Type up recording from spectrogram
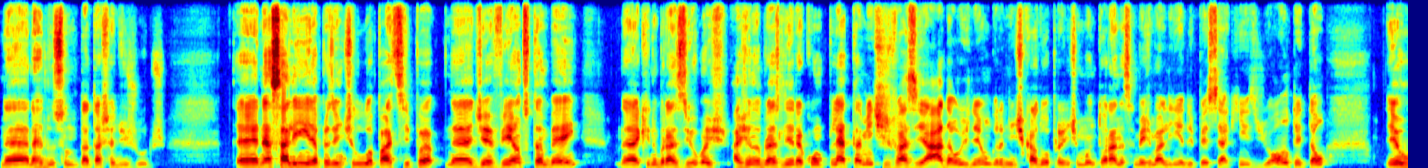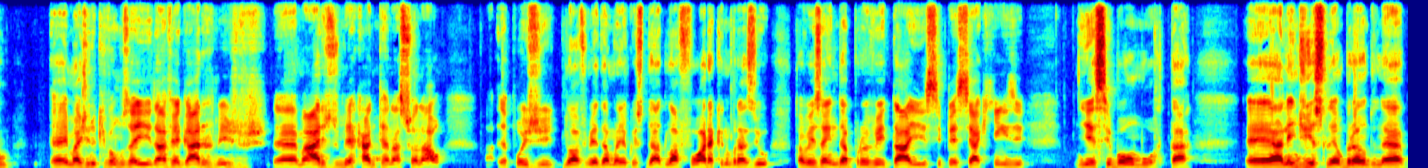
né, na redução da taxa de juros. É, nessa linha, o presidente Lula participa né, de evento também né, aqui no Brasil, mas a agenda brasileira é completamente esvaziada. Hoje nenhum grande indicador para a gente monitorar nessa mesma linha do IPCA 15 de ontem. Então, eu é, imagino que vamos aí navegar os mesmos é, mares do mercado internacional depois de nove e meia da manhã com esse dado lá fora, aqui no Brasil, talvez ainda aproveitar aí esse IPCA 15 e esse bom humor, tá? É, além disso, lembrando, né,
